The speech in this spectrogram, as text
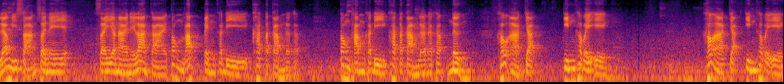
แล้วมีสารไซในไซยาไนในร่างกายต้องรับเป็นคดีฆาตกรรมแล้วครับ ต้องทำคดีฆาตกรรมแล้วนะครับหนึ่งเขาอาจจะกินเข้าไปเอง เขาอาจจะกินเข้าไปเอง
